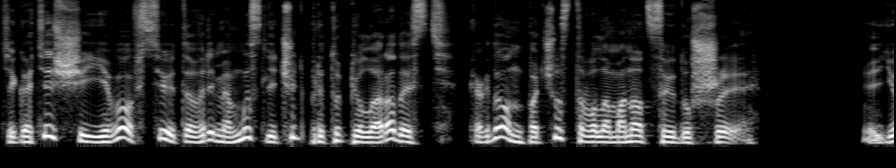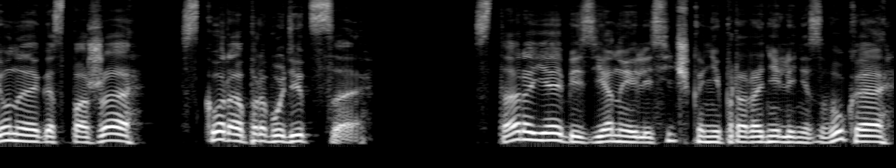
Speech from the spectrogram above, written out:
Тяготящий его все это время мысли чуть притупила радость, когда он почувствовал эманации души. Юная госпожа скоро пробудится. Старая обезьяна и лисичка не проронили ни звука.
